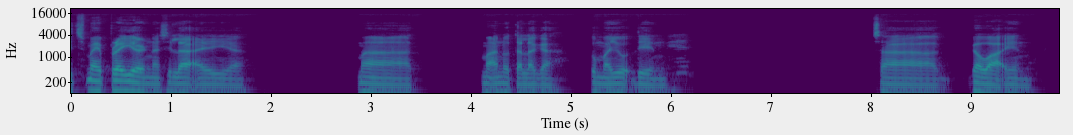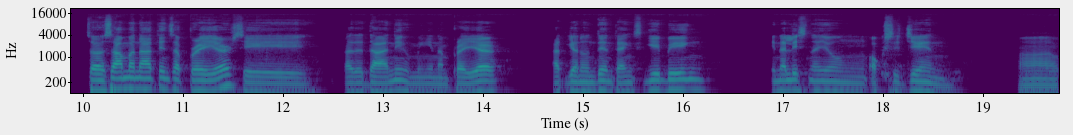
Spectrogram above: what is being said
it's my prayer na sila ay uh, ma maano talaga tumayo din sa gawain. So sama natin sa prayer si Brother Danny humingi ng prayer at ganun din Thanksgiving inalis na yung oxygen. Uh,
